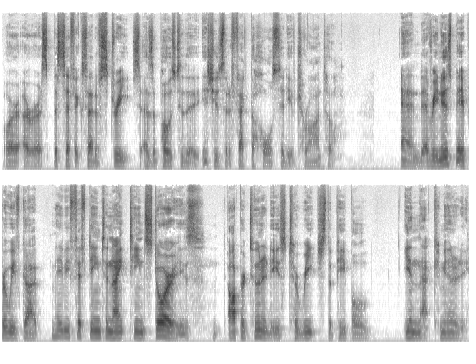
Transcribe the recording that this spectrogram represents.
or, or a specific set of streets, as opposed to the issues that affect the whole city of Toronto. And every newspaper, we've got maybe 15 to 19 stories, opportunities to reach the people in that community.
